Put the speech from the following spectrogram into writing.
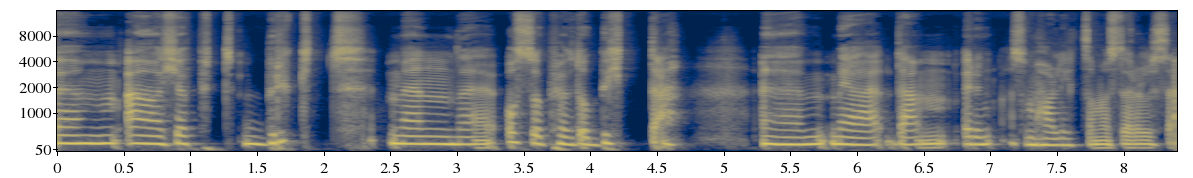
Um, jeg har kjøpt brukt, men eh, også prøvd å bytte um, med dem rundt, som har litt samme størrelse.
